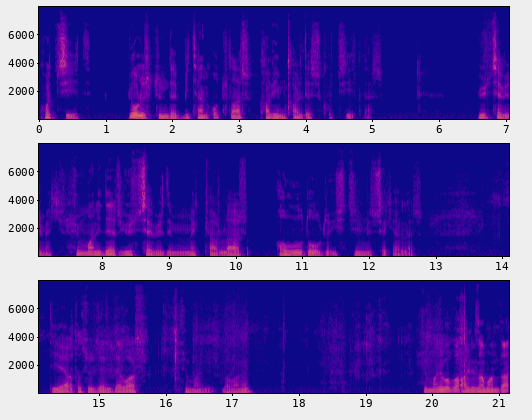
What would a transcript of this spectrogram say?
Koç yiğit. Yol üstünde biten otlar, kavim kardeş koç yiğitler. Yüz çevirmek. Sümmani der yüz çevirdim mekkarlar. Avu doldu içtiğimiz şekerler. Diye atasözleri de var Sümmani Baba'nın. Sümmani Baba aynı zamanda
